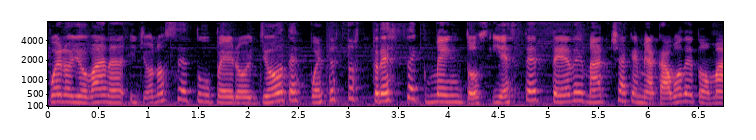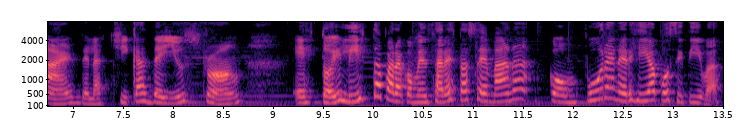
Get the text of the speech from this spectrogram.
Bueno, Giovanna, y yo no sé tú, pero yo después de estos tres segmentos y este té de matcha que me acabo de tomar de las chicas de You Strong, estoy lista para comenzar esta semana con pura energía positiva.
